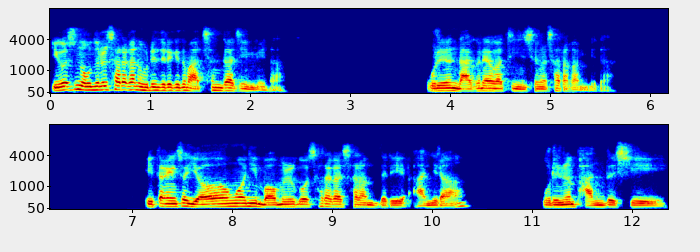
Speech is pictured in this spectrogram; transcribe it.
이것은 오늘을 살아가는 우리들에게도 마찬가지입니다. 우리는 나그네와 같은 인생을 살아갑니다. 이 땅에서 영원히 머물고 살아갈 사람들이 아니라 우리는 반드시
